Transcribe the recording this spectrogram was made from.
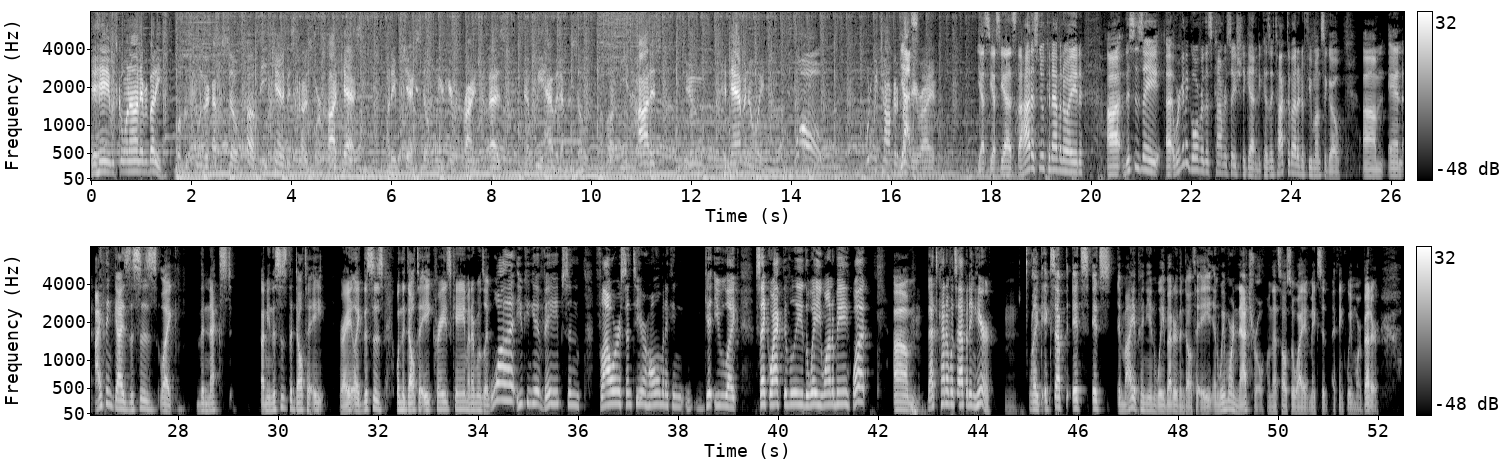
Hey, hey, what's going on, everybody? Welcome to another episode of the Cannabis Connoisseur Podcast. My name is Jack Stone. We are here with Ryan Chavez, and we have an episode about the hottest new cannabinoid. Whoa! What are we talking about Yes. today, Ryan? Yes, yes, yes. The hottest new cannabinoid. Uh, this is a. Uh, we're going to go over this conversation again because I talked about it a few months ago. Um, and I think, guys, this is like the next. I mean, this is the Delta 8, right? Like, this is when the Delta 8 craze came, and everyone's like, what? You can get vapes and flour sent to your home, and it can get you, like, psychoactively the way you want to be. What? Um, that's kind of what's happening here like except it's it's in my opinion way better than delta 8 and way more natural and that's also why it makes it i think way more better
